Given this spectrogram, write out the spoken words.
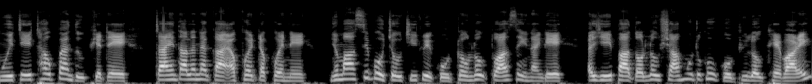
ငွေကြေးထောက်ပံ့သူဖြစ်တဲ့ တိုင်းသားလက်နက်ကိုင်အဖွဲ့တစ်ဖွဲ့နဲ့မြန်မာစစ်ဗိုလ်ချုပ်ကြီးတွေကိုတုံ့လှုပ်သွားစေနိုင်တဲ့အရေးပါသောလှုပ်ရှားမှုတစ်ခုကိုပြုလုပ်ခဲ့ပါတယ်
